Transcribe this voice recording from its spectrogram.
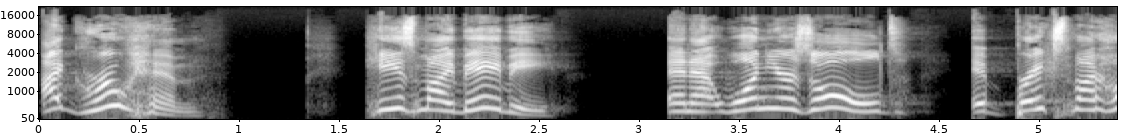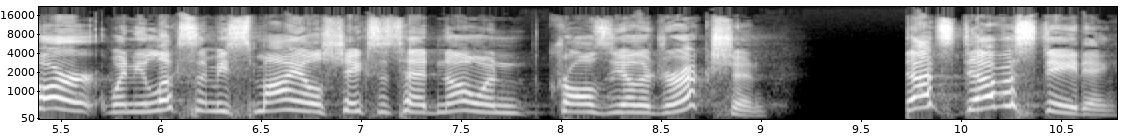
I grew him. He's my baby. And at one years old, it breaks my heart when he looks at me, smiles, shakes his head no, and crawls the other direction. That's devastating.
